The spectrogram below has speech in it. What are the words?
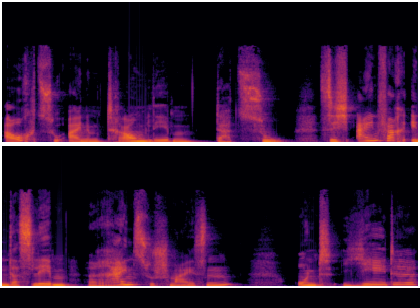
auch zu einem Traumleben dazu. Sich einfach in das Leben reinzuschmeißen und jede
